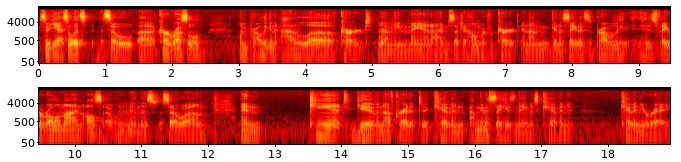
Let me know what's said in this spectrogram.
So yeah. So let's. So uh, Kurt Russell. I'm probably gonna. I love Kurt. Yeah. I mean, man, I'm such a homer for Kurt, and I'm gonna say this is probably his favorite role of mine, also Mm-hmm. in this. So, um, and can't give enough credit to Kevin. I'm gonna say his name is Kevin. Kevin Uray.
